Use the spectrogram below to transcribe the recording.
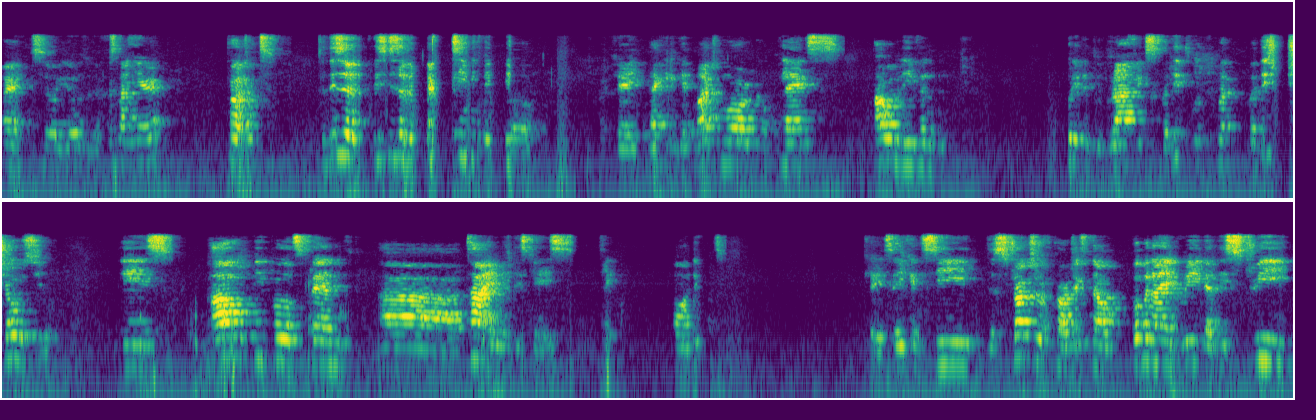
Alright, so you go to the first line here, projects. So this is a this is a very simple video, okay, that can get much more complex, probably even put it into graphics, but it what, what this shows you is how people spend uh, time in this case on it. Okay, so you can see the structure of projects. Now, Bob and I agree that this tree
